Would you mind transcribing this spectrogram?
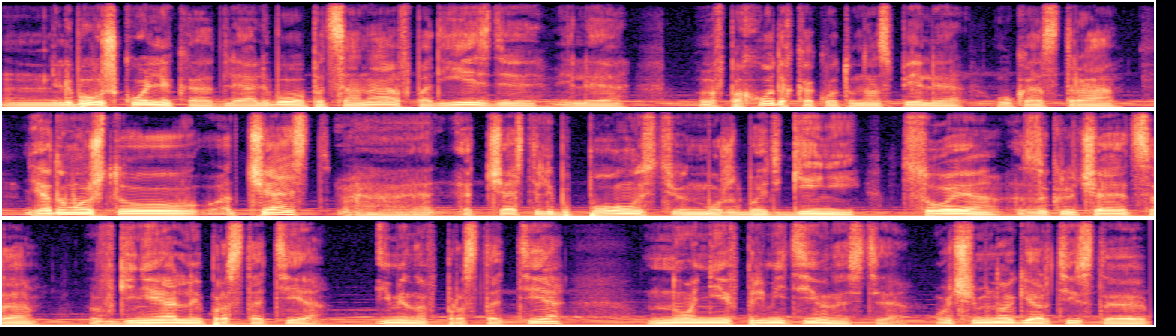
любого школьника, для любого пацана в подъезде или в походах, как вот у нас пели у костра. Я думаю, что отчасти, э, отчасти либо полностью он может быть гений Цоя заключается в гениальной простоте. Именно в простоте, но не в примитивности. Очень многие артисты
